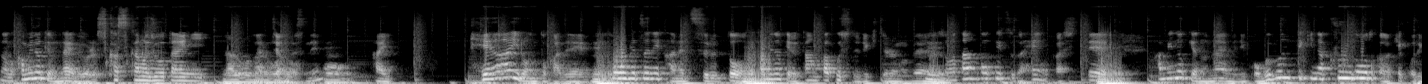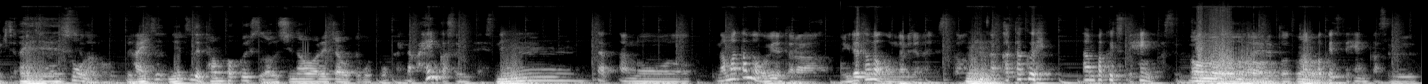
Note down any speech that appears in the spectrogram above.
あの髪の毛の内部がスカスカの状態に、なるほど、なるほど。なっちゃうんですねうんはい。ヘアアイロンとかでうん。高熱に加熱すると、うん。髪の毛でタンパク質でできてるので、うん。そのタンパク質が変化して、髪の毛の内部にこう部分的な空洞とかが結構できちゃってえー、そうなの、はい。熱熱でタンパク質が失われちゃうってこと？なんか変化するみたいですうね。あのー生卵を茹でたら、ゆで卵になるじゃないですか。うん。くタンパク質って変化する。加えるとうんタンパク質って変化する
